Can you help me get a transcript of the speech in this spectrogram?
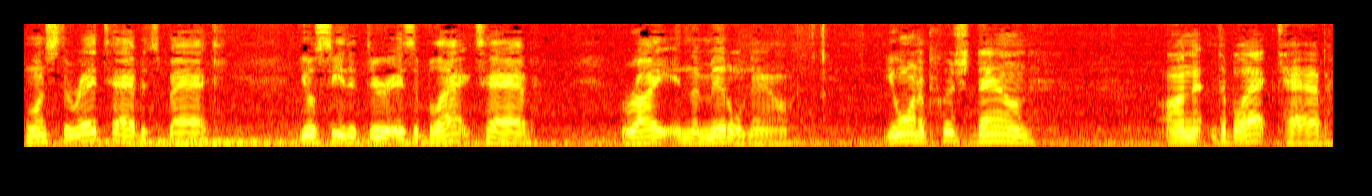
once the red tab is back, you'll see that there is a black tab right in the middle now. You want to push down on the black tab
